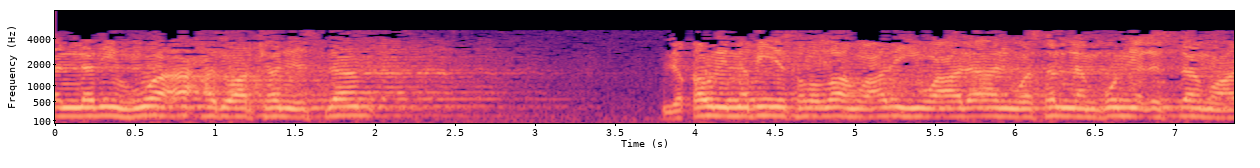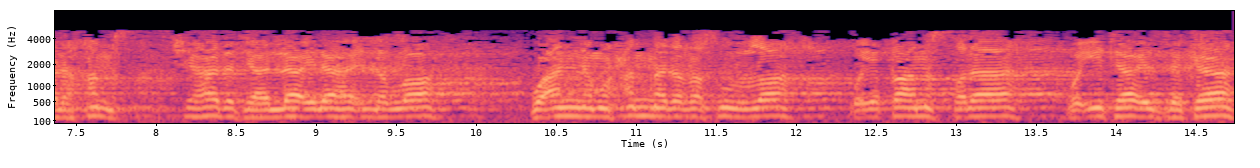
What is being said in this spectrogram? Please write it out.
الذي هو أحد أركان الإسلام. لقول النبي صلى الله عليه وعلى آله وسلم بني الإسلام على خمس شهادة أن لا إله إلا الله وأن محمد رسول الله وإقام الصلاة وإيتاء الزكاة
